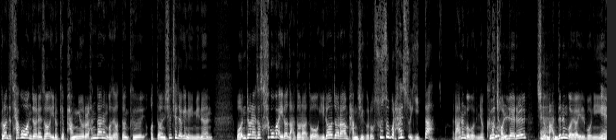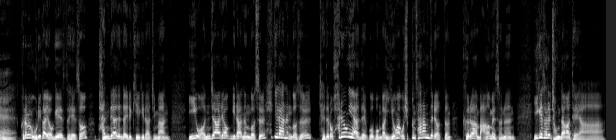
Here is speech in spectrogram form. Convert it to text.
그런데 사고 원전에서 이렇게 방류를 한다는 것의 어떤 그 어떤 실체적인 의미는 원전에서 사고가 일어나더라도 이러저러한 방식으로 수습을 할 수 있다. 라는 거거든요. 그 전례를 지금 예. 만드는 거예요, 일본이. 예. 그러면 우리가 여기에 대해서 반대해야 된다 이렇게 얘기를 하지만 이 원자력이라는 것을 핵이라는 것을 제대로 활용해야 되고 뭔가 이용하고 싶은 사람들의 어떤 그러한 마음에서는 이게 사실 정당화돼야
